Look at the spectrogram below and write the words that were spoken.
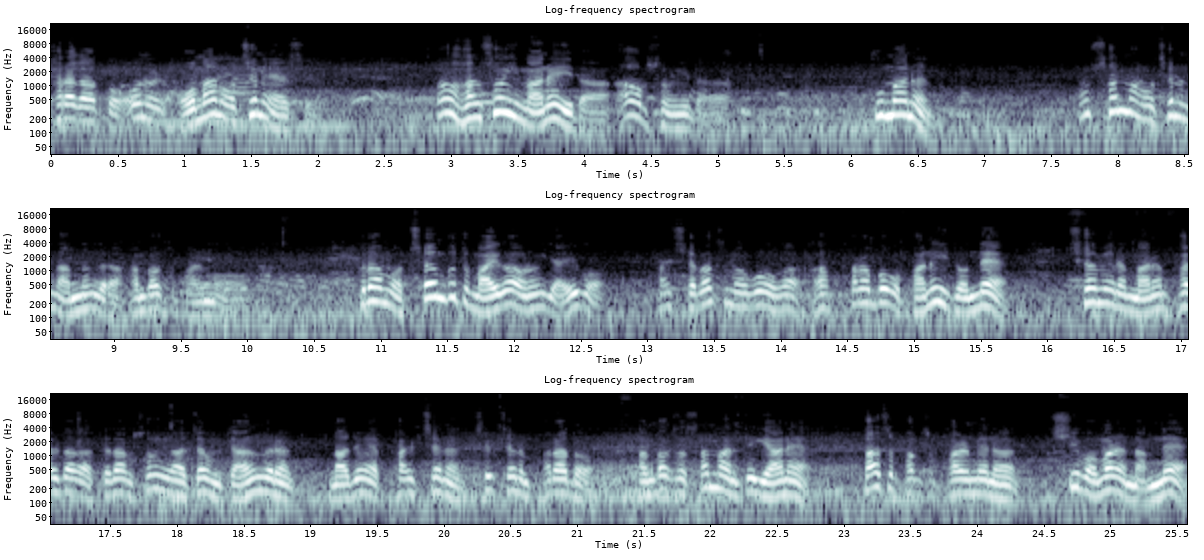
팔아갖고 오늘 5만 5천 원 했어요. 어, 한 송이 만 원이다. 아홉 송이다. 9만 원. 어, 3만 5천 원 남는 거라. 한 박스 팔모. 그러면 뭐 처음부터 많이 가 오는 게 아니고 한 세 박스만 고가 아, 팔아보고 반응이 좋네. 처음에는 만원 팔다가 그 다음 송이가 좀 작은 거는 나중에 8천 원, 7천 원 팔아도 한 박스 3만 원 뛰기 하네. 다섯 박스 팔면은 15만 원 남네.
